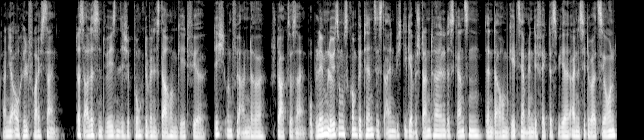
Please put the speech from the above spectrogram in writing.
Kann ja auch hilfreich sein. Das alles sind wesentliche Punkte, wenn es darum geht, für dich und für andere stark zu sein. Problemlösungskompetenz ist ein wichtiger Bestandteil des Ganzen, denn darum geht es ja im Endeffekt, dass wir eine Situation,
